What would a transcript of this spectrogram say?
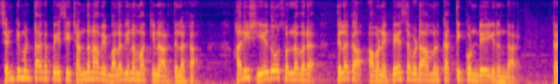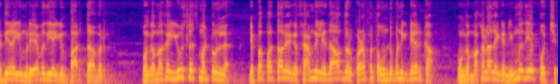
சென்டிமெண்ட்டாக பேசி சந்தனாவை பலவீனமாக்கினார் திலகா. ஹரிஷ் ஏதோ சொல்ல வர திலகா அவனை பேச விடாமல் கத்திக்கொண்டே இருந்தார். கதிரையும் ரேவதியையும் பார்த்த அவர் உங்கள் மகன் யூஸ்லெஸ் மட்டும் இல்லை. எப்போ பார்த்தாலும் எங்கள் ஃபேமிலியில் ஏதாவது ஒரு குழப்பத்தை உண்டு பண்ணிக்கிட்டே இருக்கான். உங்கள் மகனால் எங்கள் நிம்மதியே போச்சு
